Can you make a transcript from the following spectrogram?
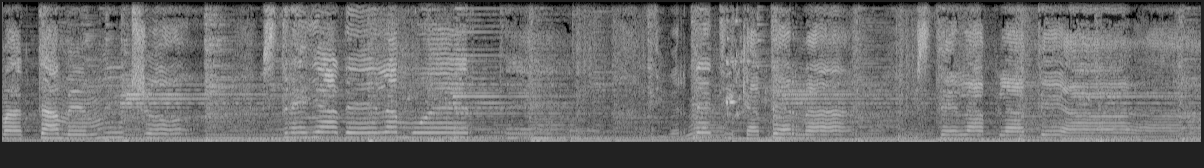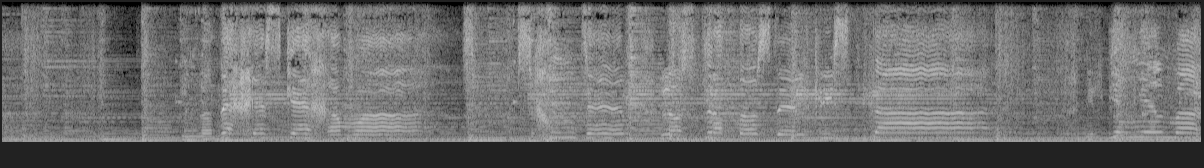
mátame mucho, estrella de la muerte, cibernética eterna, estela plateada. Y no dejes que jamás se junten los trozos del cristal, ni el bien ni el mal.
